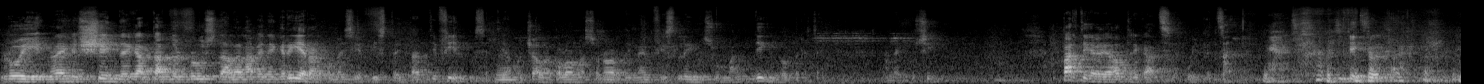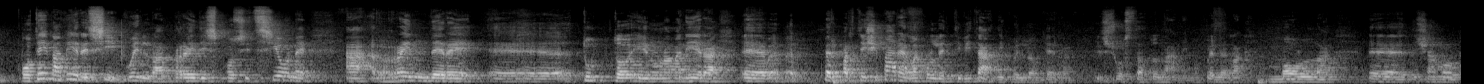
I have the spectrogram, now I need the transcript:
Lui non è che scende cantando il blues dalla nave negriera come si è visto in tanti film, sentiamo già la colonna sonora di Memphis Slim su Mandingo per esempio, non è così. A parte che aveva altri cazzi a cui pensare. poteva avere sì quella predisposizione a rendere eh, tutto in una maniera eh, per partecipare alla collettività di quello che era il suo stato d'animo, quella è la molla eh, diciamo,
